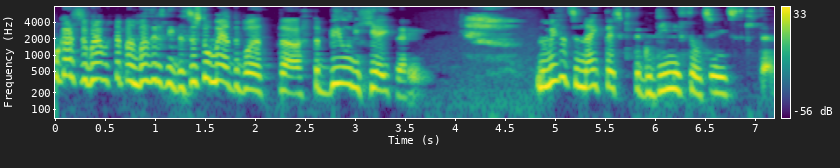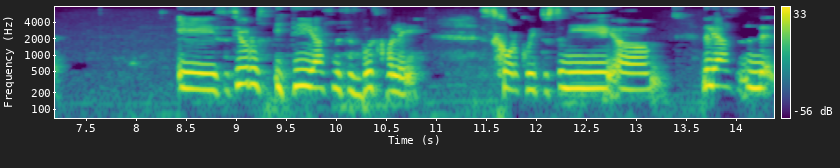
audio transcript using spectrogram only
макар че до голяма степен възрастните също умеят да бъдат а, стабилни хейтери. Но мисля, че най-тежките години са ученическите. И със сигурност и ти и аз сме се сблъсквали с хора, които са ни... А, нали, аз не,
